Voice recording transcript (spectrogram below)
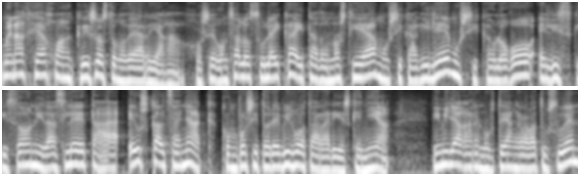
Homenajea Juan Crisostomo de Arriaga, Jose Gonzalo Zulaika eta Donostia musikagile, musikologo, elizkizon, idazle eta euskaltzainak kompositore bilbotarari eskenia. 2000 garren urtean grabatu zuen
